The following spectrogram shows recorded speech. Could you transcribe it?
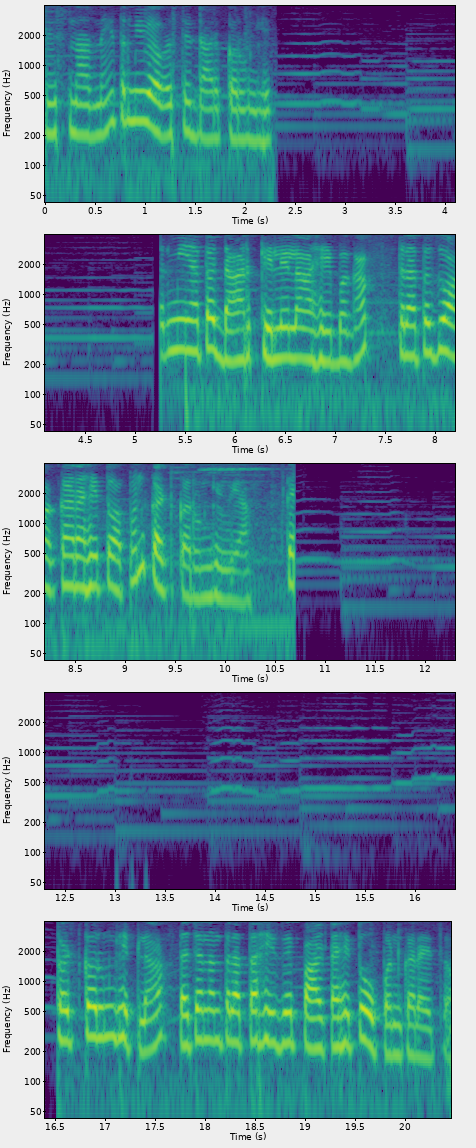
दिसणार नाही तर मी व्यवस्थित डार्क करून घेते. तर मी आता डार्क केलेला आहे बघा. तर आता जो आकार आहे तो आपण कट करून घेऊया. कट करून घेतला. त्याच्यानंतर आता हे जे पार्ट आहे तो ओपन करायचं.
